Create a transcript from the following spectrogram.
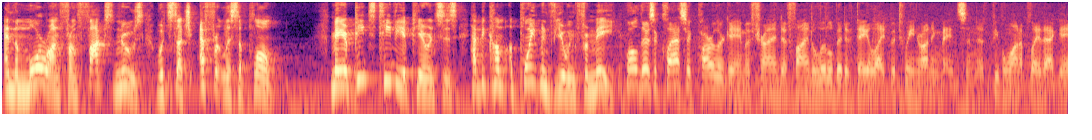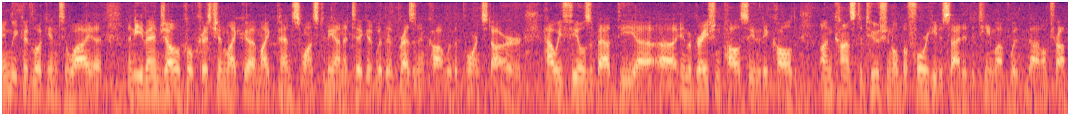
and the moron from Fox News with such effortless aplomb. Mayor Pete's TV appearances have become appointment viewing for me. Well, there's a classic parlor game of trying to find a little bit of daylight between running mates. And if people want to play that game, we could look into why a, an evangelical Christian like uh, Mike Pence wants to be on a ticket with the president caught with a porn star, or how he feels about the uh, uh, immigration policy that he called unconstitutional before he decided to team up with Donald Trump.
